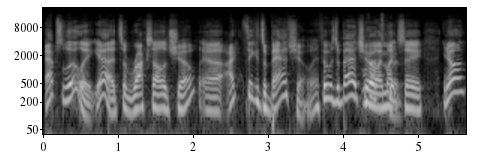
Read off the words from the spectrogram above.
Absolutely. Yeah, it's a rock solid show. Uh, I don't think it's a bad show. If it was a bad show, well, I might good. say, you know,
